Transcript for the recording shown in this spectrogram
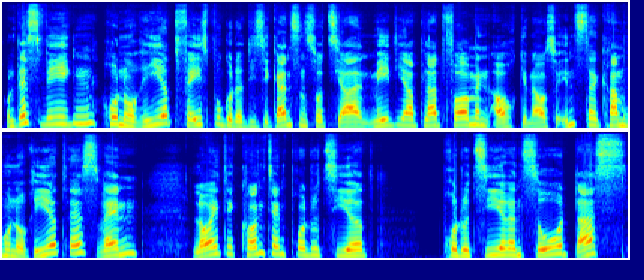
Und deswegen honoriert Facebook oder diese ganzen sozialen Media-Plattformen, auch genauso Instagram, honoriert es, wenn Leute Content produziert, produzieren, so dass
